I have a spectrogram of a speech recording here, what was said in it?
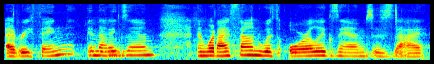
everything in that mm-hmm. exam. And what I found with oral exams is that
